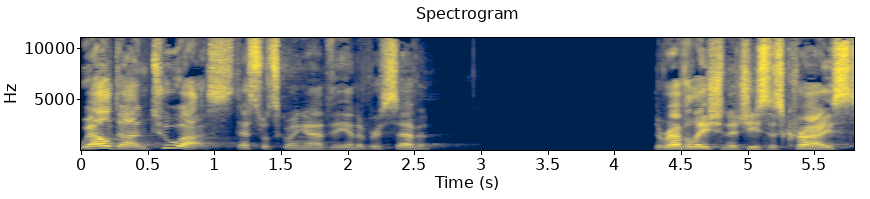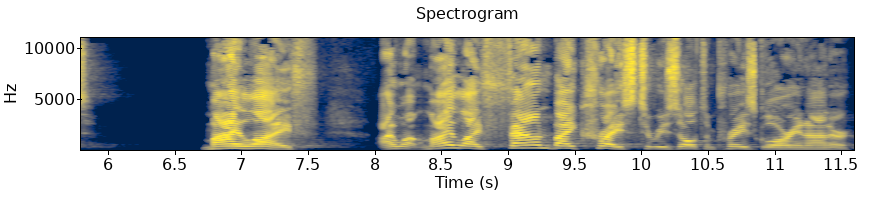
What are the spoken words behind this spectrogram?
Well done to us. That's what's going on at the end of verse 7. The revelation of Jesus Christ, my life, I want my life found by Christ to result in praise, glory, and honor.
